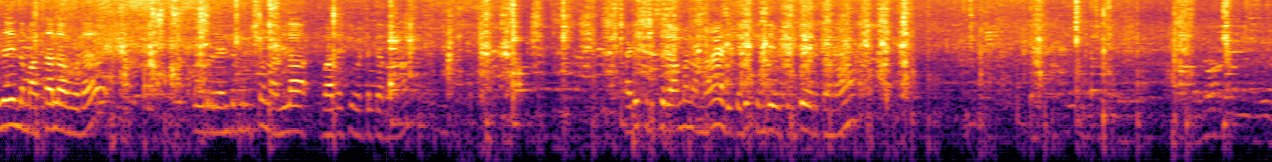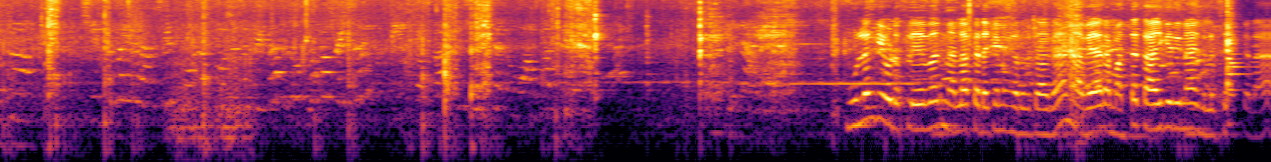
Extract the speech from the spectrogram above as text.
இதே இந்த மசாலாவோட ஒரு ரெண்டு நிமிஷம் நல்லா வதக்கி விட்டுக்கலாம். அடி பிடிச்சிடாம நம்ம அடிக்கடி கிண்டி விட்டுட்டே இருக்கணும். முள்ளங்கியோட ஃப்ளேவர் நல்லா கிடைக்கணுங்கிறதுக்காக நான் வேறு மற்ற காய்கறிலாம் இதில் சேர்க்கலை.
